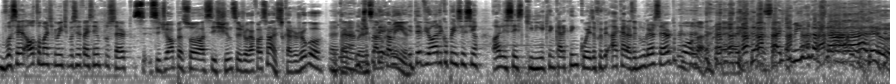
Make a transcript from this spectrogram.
você automaticamente você vai sempre pro certo. Se, se tiver uma pessoa assistindo você jogar, fala assim: ah, esse cara já jogou. Ele, tá- É. ele E, tipo, sabe te- o caminho. E, e teve hora que eu pensei assim, ó, olha essa esquininha que tem cara que tem coisa. Eu fui ver, ah, cara, eu tô no lugar certo, porra. Sai de mim, lugar certo. Caralho!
